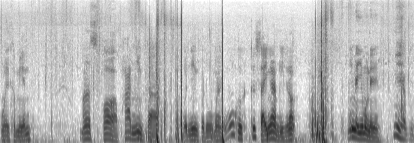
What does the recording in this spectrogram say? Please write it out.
ห้วยเขมิ้น มาพ่อผ่านยิ่งปลาคนยิ่งปลาโดมาโอ้คือคือใสงามดีเนาะยิ่งไหนอยู่หมองไหนนี่นี่ครับนี่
